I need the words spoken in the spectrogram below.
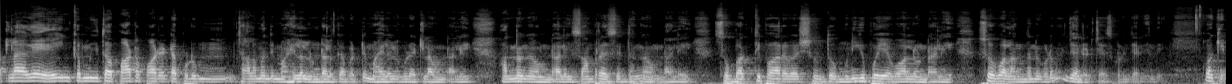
అట్లాగే ఇంకా మిగతా పాట పాడేటప్పుడు చాలామంది మహిళలు ఉండాలి కాబట్టి మహిళలు కూడా ఎట్లా ఉండాలి? అందంగా ఉండాలి సాంప్రదాయ సిద్ధంగా ఉండాలి. సో భక్తి పారవశ్యంతో మునిగిపోయే వాళ్ళు ఉండాలి. సో వాళ్ళందరినీ కూడా మేము జనరేట్ చేసుకోవడం జరిగింది. ఓకే.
